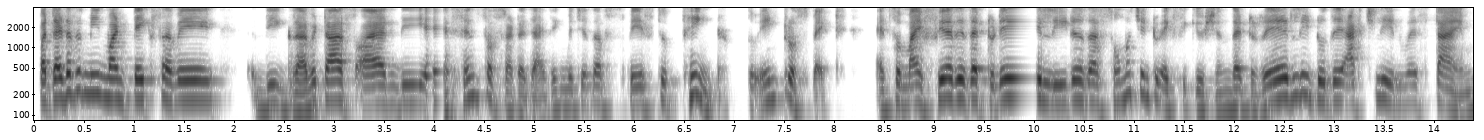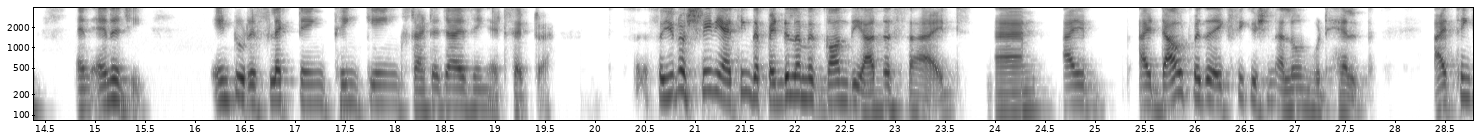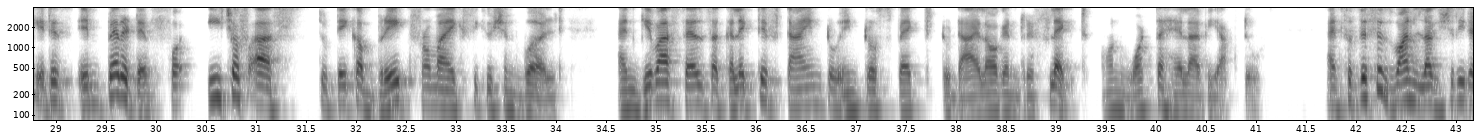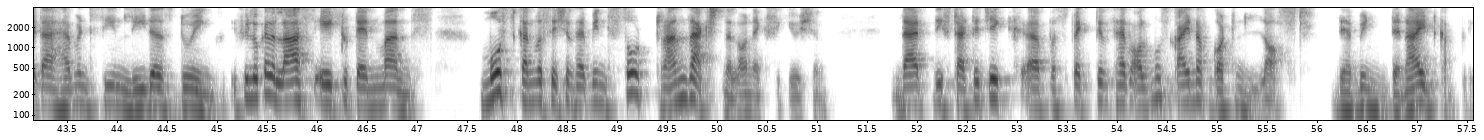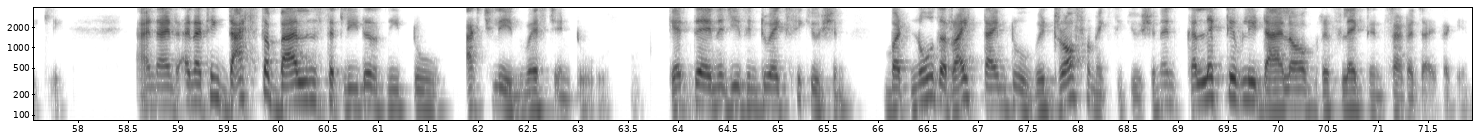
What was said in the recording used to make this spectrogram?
But that doesn't mean one takes away the gravitas and the essence of strategizing, which is a space to think, to introspect, And so my fear is that today leaders are so much into execution that rarely do they actually invest time and energy into reflecting, thinking, strategizing, etc. So, so, you know, Srini, I think the pendulum has gone the other side, and I I doubt whether execution alone would help. I think it is imperative for each of us to take a break from our execution world and give ourselves a collective time to introspect, to dialogue, and reflect on what the hell are we up to. And so, this is one luxury that I haven't seen leaders doing. If you look at the last eight to 10 months, most conversations have been so transactional on execution that the strategic uh, perspectives have almost kind of gotten lost. They have been denied completely. And, and, and I think that's the balance that leaders need to actually invest into get their energies into execution, but know the right time to withdraw from execution and collectively dialogue, reflect, and strategize again.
